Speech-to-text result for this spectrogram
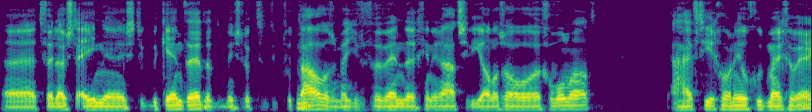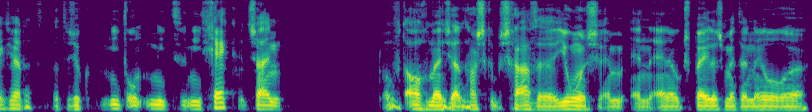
2001 is natuurlijk bekend, hè? dat mislukte natuurlijk totaal. Dat is een beetje een verwende generatie die alles al gewonnen had. Ja, hij heeft hier gewoon heel goed mee gewerkt. Ja, dat, dat is ook niet, on, niet, niet gek. Het zijn over het algemeen zijn het hartstikke beschaafde jongens en, en, en ook spelers met een heel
